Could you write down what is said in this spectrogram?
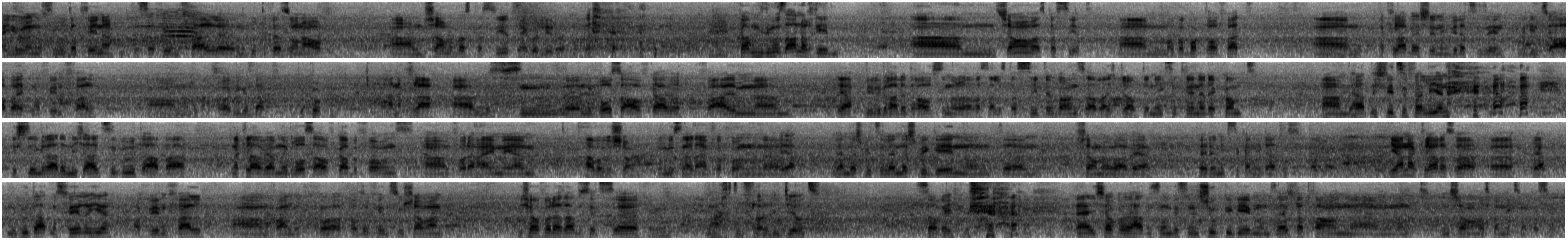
Ja, Julian ist ein guter Trainer, das ist auf jeden Fall äh, eine gute Person auch. Ähm, schauen wir, was passiert. Sehr gut, Lido. Komm, du musst auch noch reden. Ähm, schauen wir, was passiert. Ähm, ob er Bock drauf hat. Ähm, na klar wäre schön, ihn wiederzusehen, mit ihm zu arbeiten auf jeden Fall. Ähm, aber wie gesagt, wir gucken. Ja, na klar, ähm, es ist ein, äh, eine große Aufgabe, vor allem ja, wie wir gerade drauf sind oder was alles passiert bei uns. Aber ich glaube, der nächste Trainer, der kommt, ähm, der hat nicht viel zu verlieren. wir stehen gerade nicht allzu gut, aber na klar, wir haben eine große Aufgabe vor uns, äh, vor der Heim-EM. Aber wir schauen. Wir müssen halt einfach von äh, ja, Länderspiel zu Länderspiel gehen und ähm, schauen wir mal, wer, wer der nächste Kandidat ist. Ja, na klar, das war äh, ja, eine gute Atmosphäre hier, auf jeden Fall. Ähm, vor allem mit, vor, vor so vielen Zuschauern. Ich hoffe, das hat uns jetzt. Äh, ach du voll Idiot. Sorry. ja, ich hoffe, das hat uns so ein bisschen Schub gegeben und Selbstvertrauen ähm, und, und schauen wir, was beim nächsten Mal passiert.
